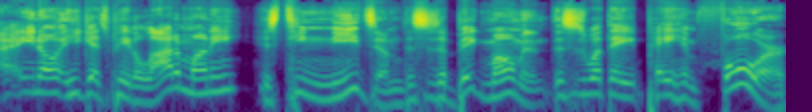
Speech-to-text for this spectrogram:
I- you know, he gets paid a lot of money. His team needs him. This is a big moment. This is what they pay him for.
